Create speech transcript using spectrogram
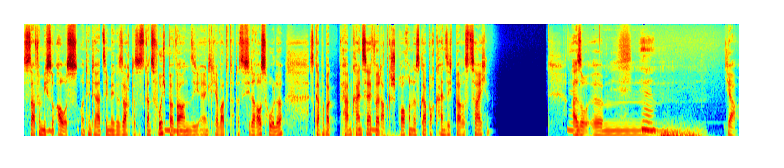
Das sah für mich so aus. Und hinterher hat sie mir gesagt, dass es ganz furchtbar war und sie endlich erwartet hat, dass ich sie da raushole. Es gab aber, wir haben kein Safe Word abgesprochen, es gab auch kein sichtbares Zeichen. Ja. Also, ähm, ja. ja.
